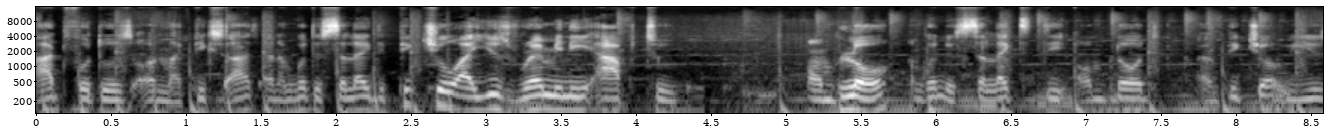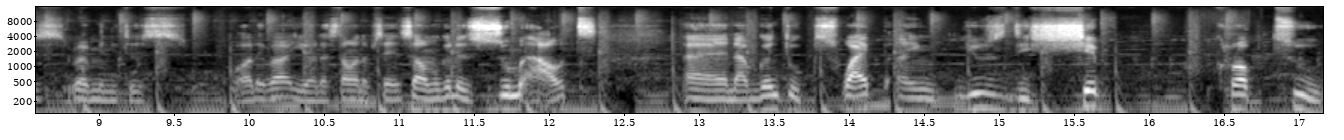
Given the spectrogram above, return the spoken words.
add photos on my PicsArt and i'm going to select the picture i use remini app to unblur i'm going to select the unblurred um, picture. We use remini whatever you understand what i'm saying? So i'm going to zoom out and i'm going to swipe and use the shape crop tool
